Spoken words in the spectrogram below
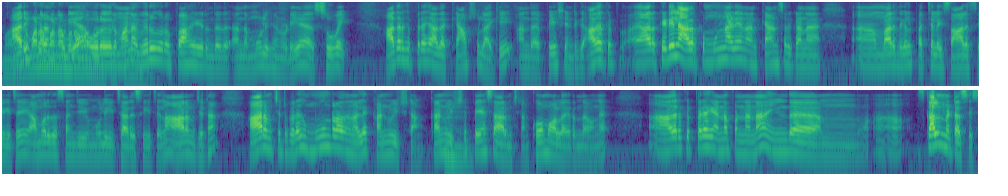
மன- அரிப்புடன் மன- கூடிய மன- ஒரு மன- விதமான விறுவிறுப்பாக இருந்தது அந்த மூலிகையினுடைய சுவை. அதற்கு பிறகு அதை ஆக்கி அந்த பேஷண்ட்டுக்கு அதற்கு அதற்கிடையில் அதற்கு முன்னாடியே நான் கேன்சருக்கான மருந்துகள் பச்சளை சாறு சிகிச்சை அமிர்த சஞ்சீவி மூலிகை சாறு சிகிச்சைலாம் ஆரம்பிச்சிட்டேன். ஆரம்பிச்சிட்ட பிறகு மூன்றாவது நாளே கண் விழிச்சிட்டாங்க கண் விழிச்சு பேச ஆரம்பிச்சிட்டாங்க. கோமாவில் இருந்தவங்க. அதற்கு பிறகு என்ன பண்ணேன்னா இந்த ஸ்கல் மெட்டாசிஸ்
